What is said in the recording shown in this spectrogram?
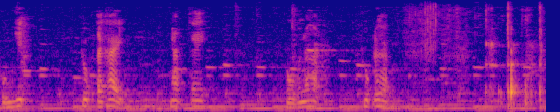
ผมยิดทุบตะไคร่งัดใส่ตูมันะครับทุบเลยครับทุบ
